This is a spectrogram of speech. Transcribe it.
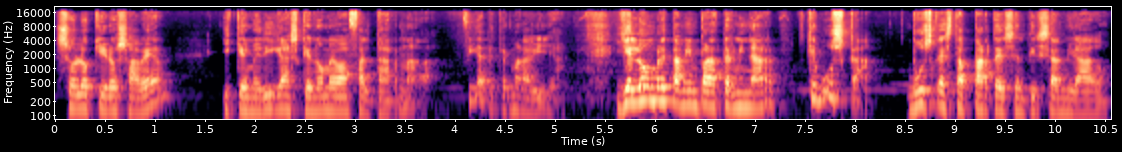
solo quiero saber y que me digas que no me va a faltar nada. Fíjate qué maravilla. Y el hombre también para terminar, ¿qué busca? Busca esta parte de sentirse admirado.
